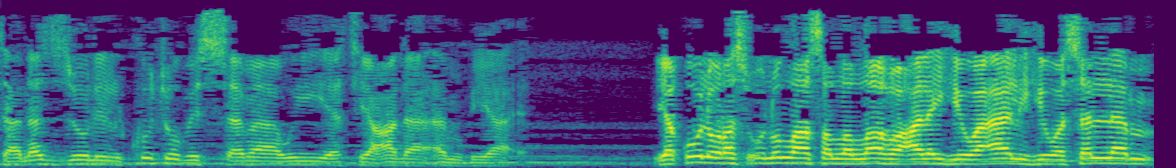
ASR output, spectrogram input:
تنزل الكتب السماوية على أنبيائه. يقول رسول الله صلى الله عليه وآله وسلم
